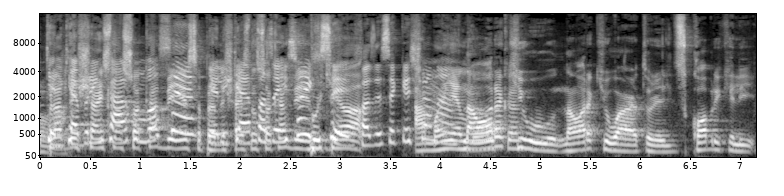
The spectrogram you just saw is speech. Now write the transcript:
porque Pra ele quer deixar isso brincar na sua com cabeça, você. pra ele deixar quer isso na sua fazer isso aí cabeça. você, a- fazer você questionar. a mãe é na hora que o na hora que o Arthur ele descobre que ele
